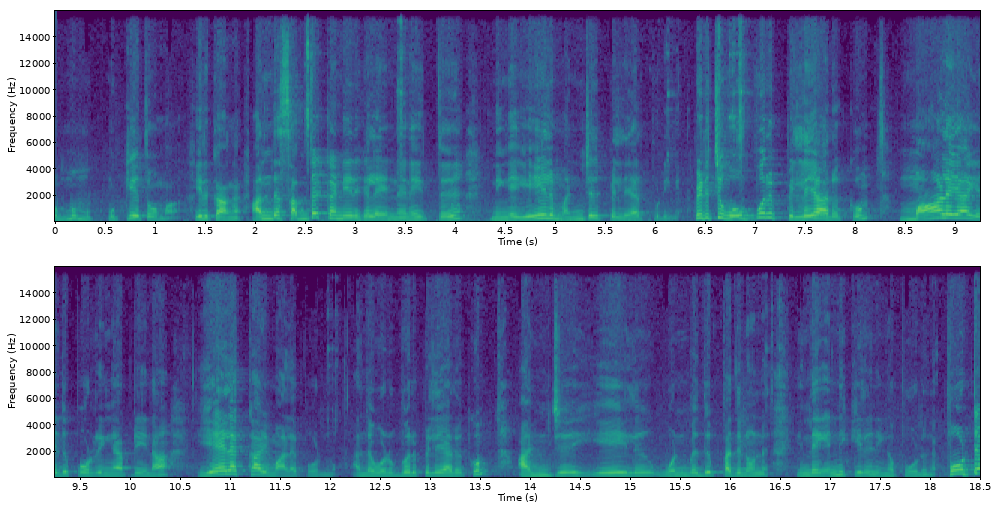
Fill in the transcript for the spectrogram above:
ரொம்ப முக் முக்கியத்துவமாக இருக்காங்க. அந்த சப்த கண்ணீர்களை நினைத்து நீங்கள் ஏழு மஞ்சள் பிள்ளையார் பிடிங்க. பிடிச்சு ஒவ்வொரு பிள்ளையாருக்கும் மாலையாக எது போடுறீங்க அப்படின்னா ஏலக்காய் மாலை போடணும். அந்த ஒவ்வொரு பிள்ளையாருக்கும் அஞ்சு ஏழு ஒன்பது பதினொன்று இந்த எண்ணிக்கையில் நீங்கள் போடுங்க. போட்டு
